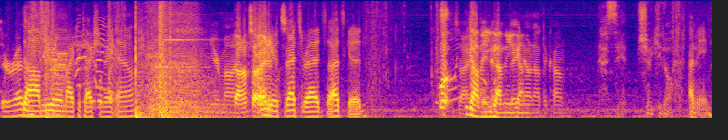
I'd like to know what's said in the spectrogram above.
they're res. Dom, you are my protection right now. You're mine. No, I'm sorry. I And your didn't- threat's red, so that's good. Well, Sorry, you got me. You got me. You They got know me. not to come. That's it. Shake it off. I mean,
